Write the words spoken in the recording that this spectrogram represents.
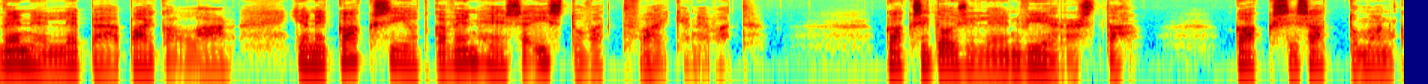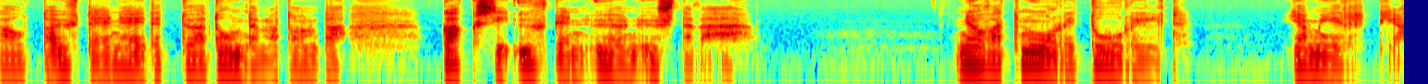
Venhe lepää paikallaan ja ne kaksi, jotka venheessä istuvat, vaikenevat. Kaksi toisilleen vierasta, kaksi sattuman kautta yhteen heitettyä tuntematonta, kaksi yhden yön ystävää. Ne ovat nuori Tuurild ja Mirtia.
